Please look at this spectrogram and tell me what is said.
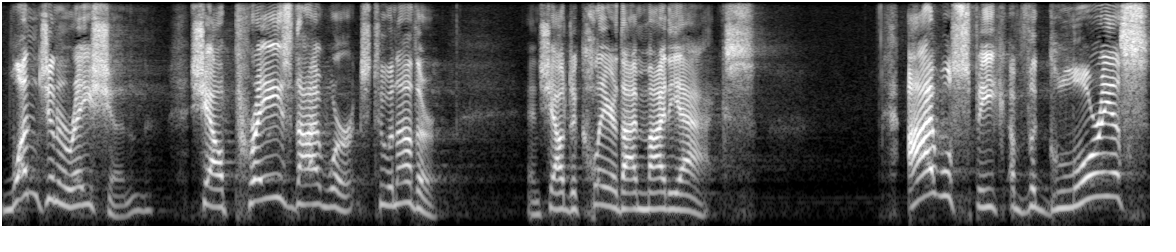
One generation shall praise thy works to another, and shall declare thy mighty acts. I will speak of the glorious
